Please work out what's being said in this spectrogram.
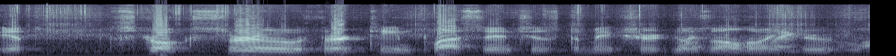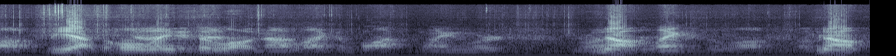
it strokes through thirteen plus inches to make sure it goes all the way through. the. Yeah, the whole length of the log. Not like a block plane where it runs No. the length of the log. Okay. No,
